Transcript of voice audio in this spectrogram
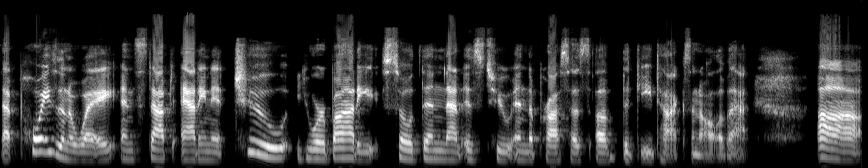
that poison away and stopped adding it to your body. So then that is to in the process of the detox and all of that. Uh,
